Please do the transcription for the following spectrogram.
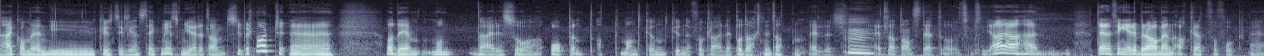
her kommer en ny kunstig intelligensteknologi som gjør et eller annet supersmart. Eh, og det må være så åpent at man kan kunne forklare det på Dagsnytt 18 eller mm. et eller annet sted. Og si ja, ja, her, den fungerer bra, men akkurat for folk med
